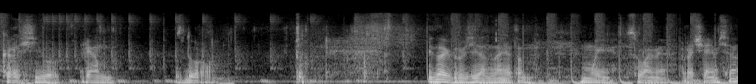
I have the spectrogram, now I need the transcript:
красиво, прям здорово. Итак, друзья, на этом мы с вами прощаемся.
